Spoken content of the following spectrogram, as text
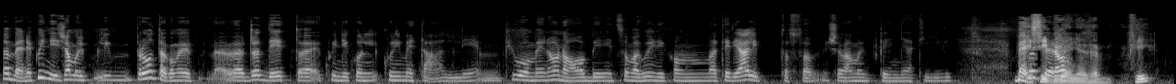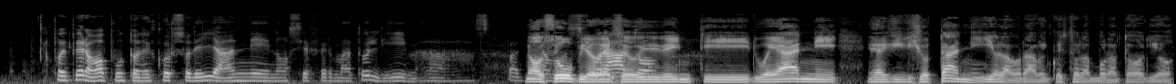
Va bene, quindi diciamo l'impronta, come aveva già detto, è quindi con, con, i metalli, più o meno nobili, insomma, quindi con materiali piuttosto, dicevamo, impegnativi. Beh, Poi sì, però, bisogna. Sì? Poi però appunto nel corso degli anni non si è fermato lì, ma... No, diciamo, subito, verso i 22 anni, eh, 18 anni, io lavoravo in questo laboratorio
